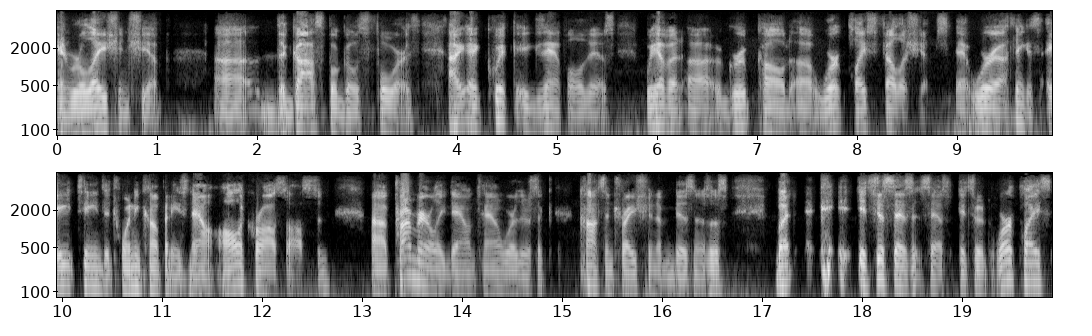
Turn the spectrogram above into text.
and relationship, uh, the gospel goes forth. I, a quick example of this: we have a, a group called uh, Workplace Fellowships. We're I think it's 18 to 20 companies now, all across Austin, uh, primarily downtown, where there's a concentration of businesses. But it, it's just says it says: it's a workplace,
